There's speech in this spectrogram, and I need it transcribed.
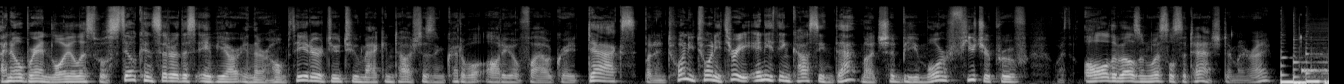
I know brand loyalists will still consider this AVR in their home theater due to McIntosh's incredible audiophile grade DACs, but in 2023, anything costing that much should be more future-proof with all the bells and whistles attached, am I right?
